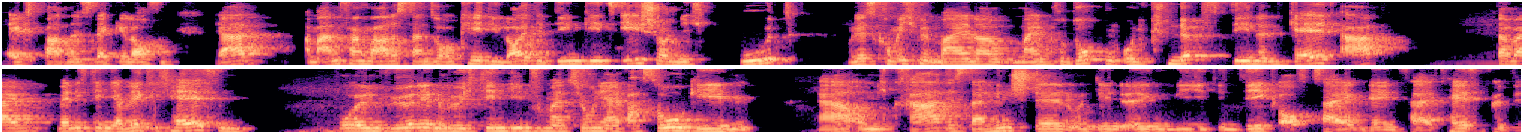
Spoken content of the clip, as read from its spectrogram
Ex-Partner ist weggelaufen. Ja, am Anfang war das dann so, okay, die Leute, denen geht es eh schon nicht gut. Und jetzt komme ich mit meiner, meinen Produkten und knöpfe denen Geld ab. Dabei, wenn ich denen ja wirklich helfen wollen würde, dann würde ich denen die Informationen ja einfach so geben ja, und mich gratis da hinstellen und denen irgendwie den Weg aufzeigen, der ihnen vielleicht helfen könnte.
